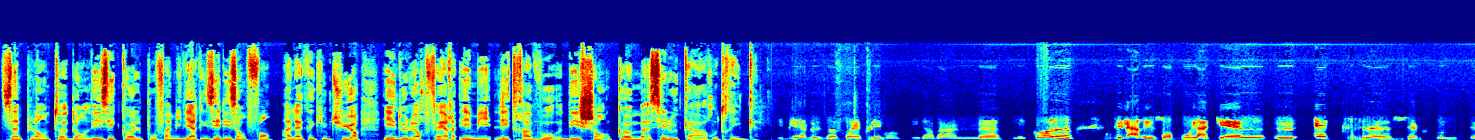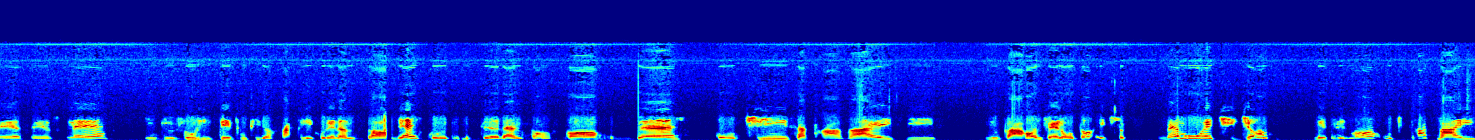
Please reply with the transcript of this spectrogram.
s'implante dans les écoles pour familiariser les enfants à l'agriculture et de leur faire aimer les travaux des champs comme c'est le cas à Rodrigue. Il bien besoin pour implémenter dans l'école. C'est la raison pour laquelle euh, ex-chef commissaire C.S. Claire il toujours lutté pour qu'il fasse l'école dans le bien côté dans enfants, bien continue sa travail qui nous parents fait longtemps et même aux étudiants, mais seulement où tu traites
